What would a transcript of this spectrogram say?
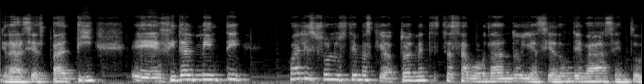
Gracias, Patti. Eh, finalmente, ¿cuáles son los temas que actualmente estás abordando y hacia dónde vas en todo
